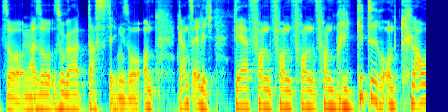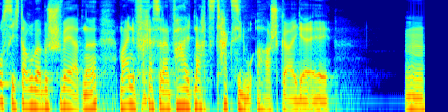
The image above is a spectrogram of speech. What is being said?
So, mhm. also sogar das Ding so. Und ganz ehrlich, wer von, von, von, von Brigitte und Klaus sich darüber beschwert, ne, meine Fresse, dann fahr halt nachts Taxi, du Arschgeige, ey. Mhm.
